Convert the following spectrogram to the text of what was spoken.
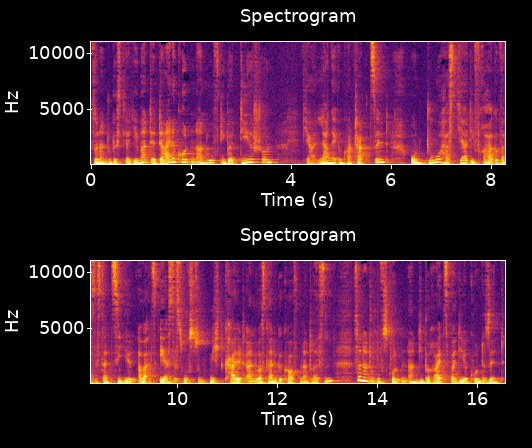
sondern du bist ja jemand, der deine Kunden anruft, die bei dir schon ja lange im Kontakt sind und du hast ja die Frage, was ist dein Ziel? Aber als erstes rufst du nicht kalt an, du hast keine gekauften Adressen, sondern du rufst Kunden an, die bereits bei dir Kunde sind.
